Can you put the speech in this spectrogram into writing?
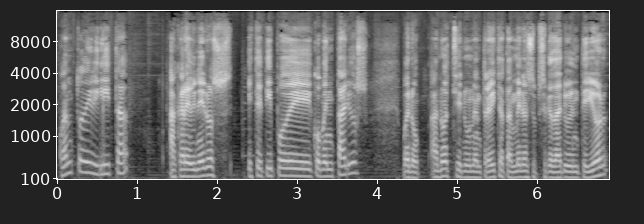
¿Cuánto debilita a Carabineros este tipo de comentarios. Bueno, anoche en una entrevista también el subsecretario del Interior,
